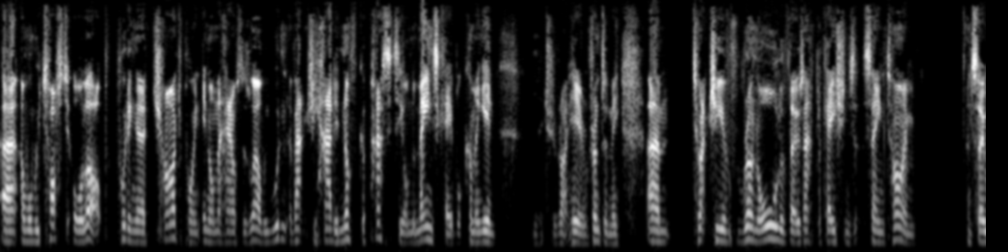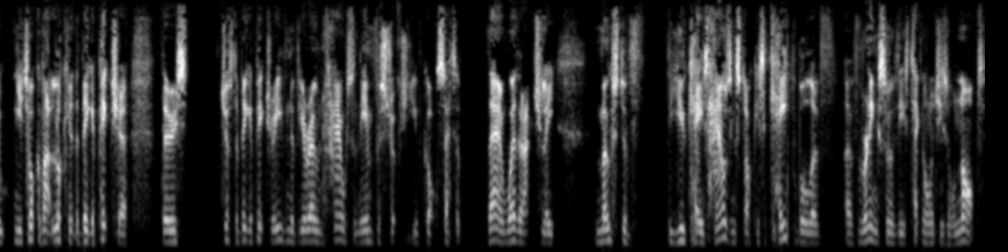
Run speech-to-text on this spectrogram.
Uh, and when we tossed it all up, putting a charge point in on the house as well, we wouldn't have actually had enough capacity on the mains cable coming in, literally right here in front of me, um, to actually have run all of those applications at the same time. And so when you talk about looking at the bigger picture, there is just a bigger picture even of your own house and the infrastructure you've got set up there and whether actually most of the UK's housing stock is capable of, of running some of these technologies or not.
